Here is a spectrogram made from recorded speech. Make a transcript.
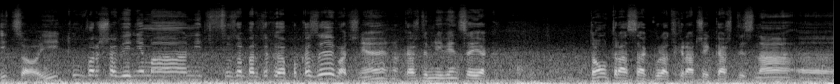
I co? I tu w Warszawie nie ma nic co za bardzo chyba pokazywać, nie? No każdy mniej więcej jak tą trasę akurat raczej każdy zna. e,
